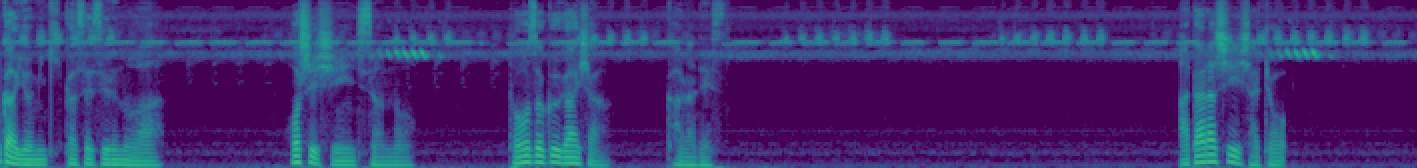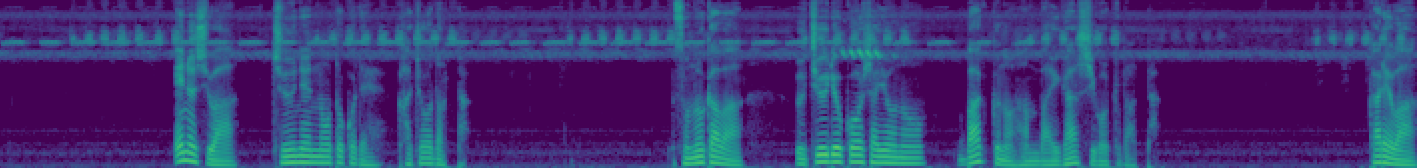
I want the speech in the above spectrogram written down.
回読み聞かせするのは星新一さんの盗賊会社からです。新しい社長。N 氏は中年の男で課長だった。その課は宇宙旅行者用のバッグの販売が仕事だった。彼は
